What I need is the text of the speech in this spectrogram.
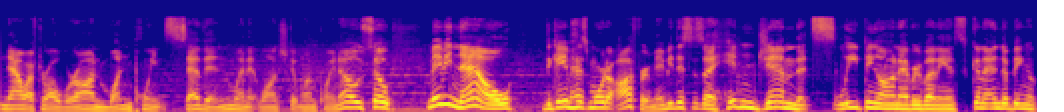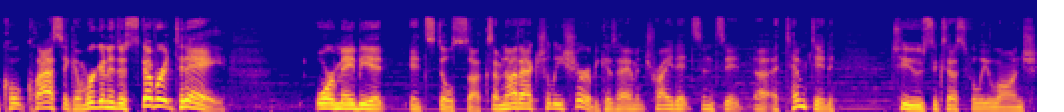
now after all, we're on 1.7 when it launched at 1.0. So maybe now the game has more to offer. Maybe this is a hidden gem that's sleeping on everybody. And it's going to end up being a cult classic and we're going to discover it today. Or maybe it it still sucks. I'm not actually sure because I haven't tried it since it uh, attempted to successfully launch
